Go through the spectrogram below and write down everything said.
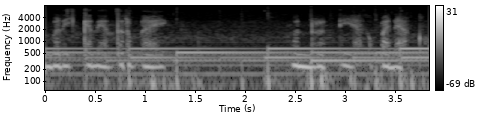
memberikan yang terbaik menurut dia kepadaku.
